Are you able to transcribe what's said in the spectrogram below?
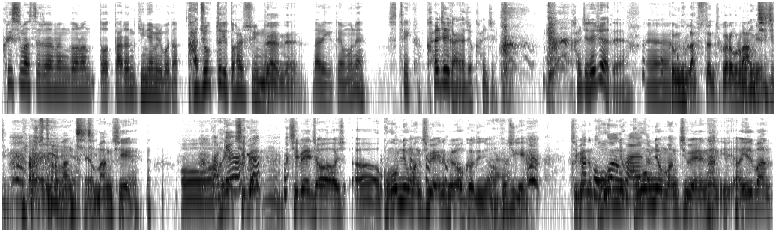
크리스마스라는 거는 또 다른 기념일보다 가족들이 또 할 수 있는 네, 네. 날이기 때문에 스테이크 칼질 가야죠, 칼질. 칼질 해줘야 돼. 예. 그럼 너 랍스타는 젓가락으로? 망치질. 랍스터는 망치질. 예, 망치. 어, 아, 하긴? 집에, 집에 저, 어, 공업용 망치 외에는 별로 없거든요. 솔직히. 집에는 아, 공업용, 가야죠. 공업용 망치 외에는 이- 어, 일반,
